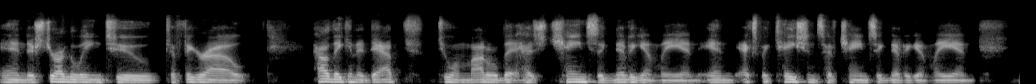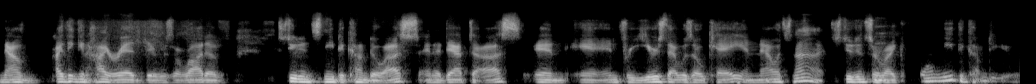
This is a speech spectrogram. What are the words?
And they're struggling to to figure out how they can adapt to a model that has changed significantly and, and expectations have changed significantly. And now I think in higher ed, there was a lot of students need to come to us and adapt to us. And, and for years that was okay. And now it's not. Students are mm-hmm. like, I don't need to come to you.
